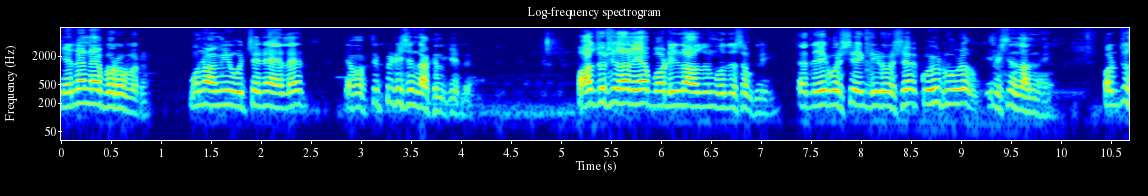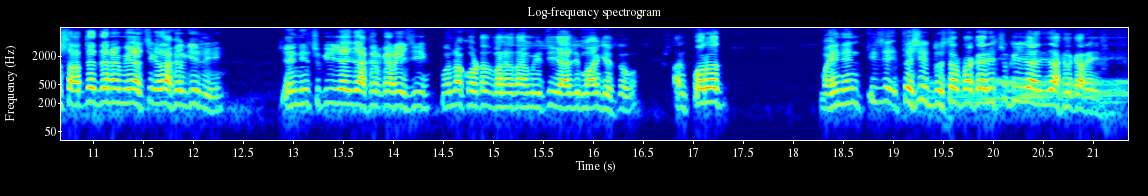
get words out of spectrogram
केल्या नाही बरोबर म्हणून आम्ही उच्च न्यायालयात त्या बाबतीत पिटिशन दाखल केलं. पाच वर्ष झालं या बॉडीला अजून मुदत संपली. त्यातलं एक वर्ष एक दीड वर्ष कोविडमुळं इलेक्शन झालं नाही. परंतु सातत्याने मी याचिका दाखल केली. की यांनी चुकीची यादी दाखल करायची. पुन्हा कोर्टात म्हणायचं आम्ही ती यादी माग घेतो. आणि परत महिन्याने ती तशीच दुसऱ्या प्रकारे चुकीची यादी दाखल करायची.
